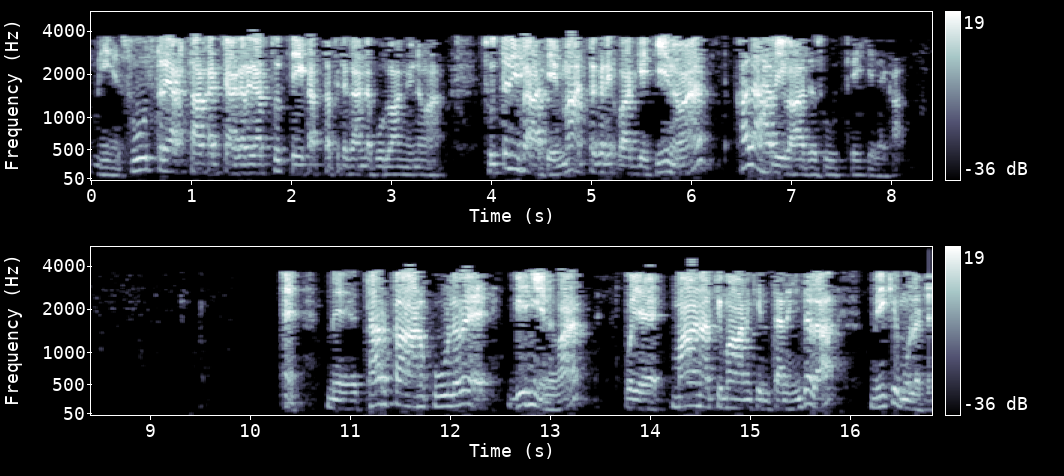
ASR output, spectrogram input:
මේ සූත්‍රයක් සාකච්ඡා කරගත්තොත් ඒකත් අපිට ගන්න පුළුවන් වෙනවා. සුත්ත නිපාතයෙන්ම අටකරේ වර්ගයේ කියනවා කලහ විවාද සූත්‍රය කියලා එකක්. මේ තර්කානුකූලව ගෙනියනවා ඔය මානතිමාන කියන තැන ඉඳලා මේකේ මුලට.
